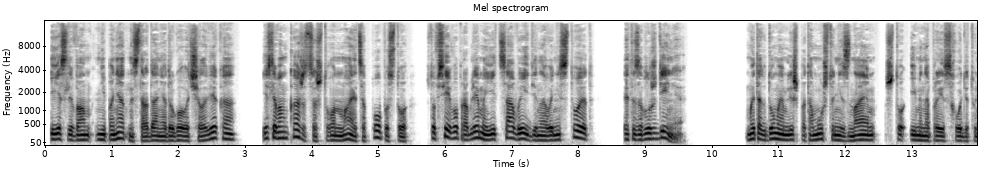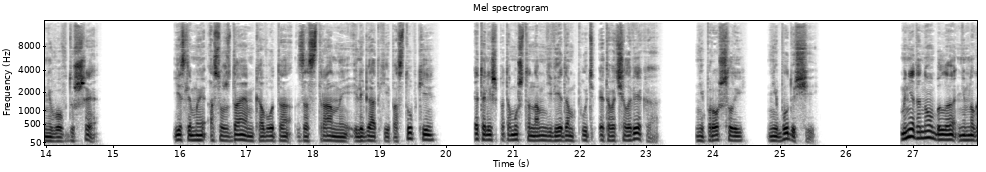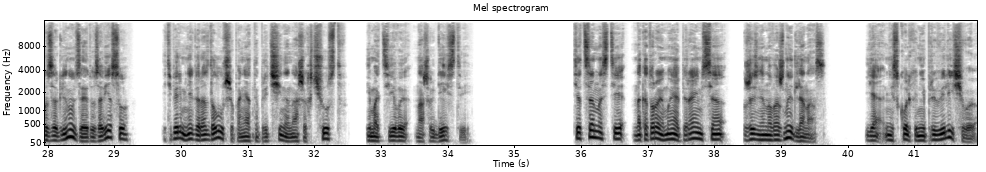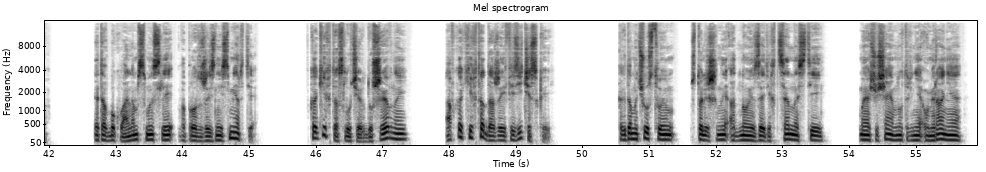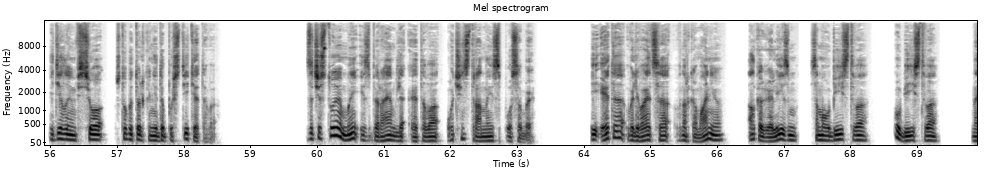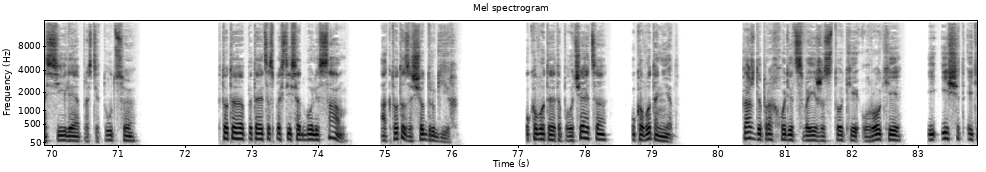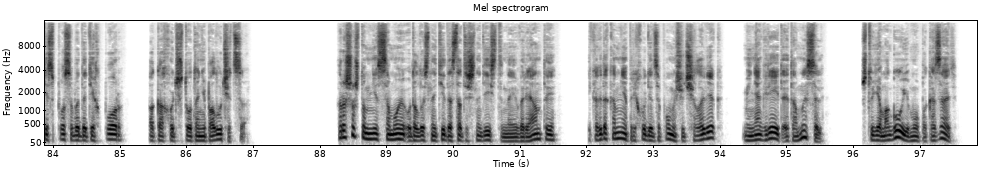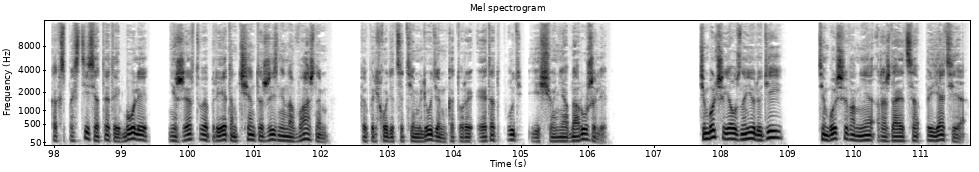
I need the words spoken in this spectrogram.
И если вам непонятны страдания другого человека, если вам кажется, что он мается попусту, что все его проблемы яйца выеденного не стоят, это заблуждение. Мы так думаем лишь потому, что не знаем, что именно происходит у него в душе. Если мы осуждаем кого-то за странные или гадкие поступки, это лишь потому, что нам неведом путь этого человека, ни прошлый, ни будущий. Мне дано было немного заглянуть за эту завесу, и теперь мне гораздо лучше понятны причины наших чувств и мотивы наших действий. Те ценности, на которые мы опираемся, жизненно важны для нас. Я нисколько не преувеличиваю. Это в буквальном смысле вопрос жизни и смерти. В каких-то случаях душевной, а в каких-то даже и физической. Когда мы чувствуем, что лишены одной из этих ценностей, мы ощущаем внутреннее умирание и делаем все, чтобы только не допустить этого. Зачастую мы избираем для этого очень странные способы. И это выливается в наркоманию, алкоголизм, самоубийство, убийство, насилие, проституцию. Кто-то пытается спастись от боли сам, а кто-то за счет других. У кого-то это получается, у кого-то нет. Каждый проходит свои жестокие уроки и ищет эти способы до тех пор, пока хоть что-то не получится. Хорошо, что мне самой удалось найти достаточно действенные варианты, и когда ко мне приходит за помощью человек, меня греет эта мысль, что я могу ему показать, как спастись от этой боли, не жертвуя при этом чем-то жизненно важным, как приходится тем людям, которые этот путь еще не обнаружили. Чем больше я узнаю людей, тем больше во мне рождается приятие.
